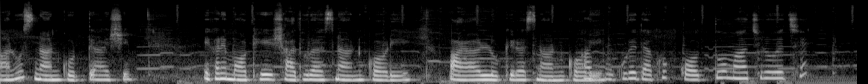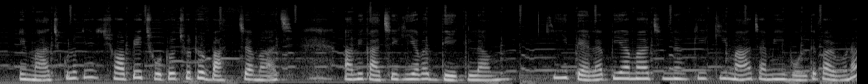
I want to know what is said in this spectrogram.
মানুষ স্নান করতে আসে। এখানে মঠের সাধুরা স্নান করে, পাড়ার লোকেরা স্নান করে। পুকুরে দেখো কত মাছ রয়েছে। এই মাছগুলো কিন্তু সবই ছোট ছোট বাচ্চা মাছ। আমি কাছে গিয়ে আবার দেখলাম। কি তেলাপিয়া মাছ নাকি কি মাছ আমি বলতে পারব না,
